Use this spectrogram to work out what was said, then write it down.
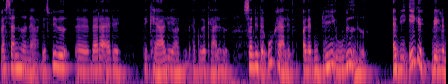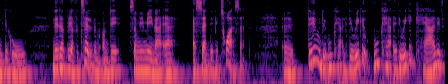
hvad sandheden er, hvis vi ved, øh, hvad der er det, det kærlige og er Gud og kærlighed, så er det da ukærligt at lade dem blive i uvidenhed. At vi ikke vil dem det gode. Netop ved at fortælle dem om det, som vi mener er, er sandt, det vi tror er sandt. Øh, det er jo det ukærlige. Det er jo ikke ukærligt, det er jo ikke kærligt,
